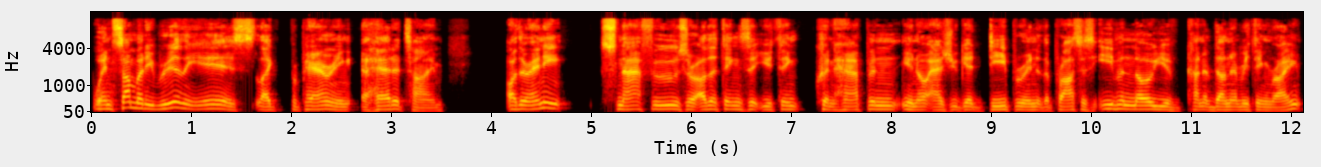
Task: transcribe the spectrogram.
when somebody really is like preparing ahead of time, are there any snafus or other things that you think could happen, you know, as you get deeper into the process, even though you've kind of done everything right?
